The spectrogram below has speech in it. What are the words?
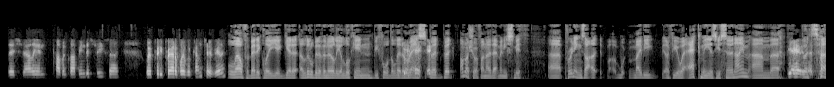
the Australian pub and club industry. So we're pretty proud of where we've come to, really. Well, alphabetically, you get a, a little bit of an earlier look in before the letter S, but but I'm not sure if I know that many Smith uh, printings. Uh, maybe if you were Acme as your surname. Um, uh, yeah, but right, uh,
